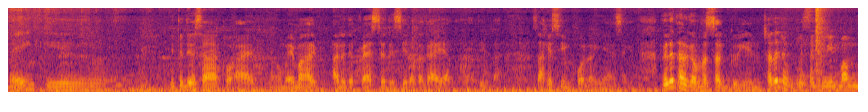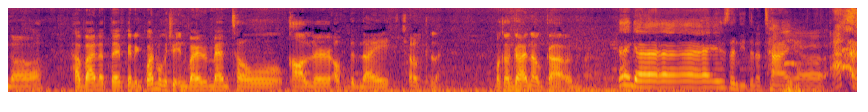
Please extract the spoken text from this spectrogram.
Thank you. Dito din sa Kuan, may mga ano de pesto din sila kagaya ko, di ba? Sa akin simple lang yan. Sa- Ganda talaga ba sa green? Tsada yung sa green, ma'am, no? Havana type kaning kwan mo yung environmental color of the night. Charot ka lang. Makagana og kaon. Hey guys! Nandito na tayo. Ah!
